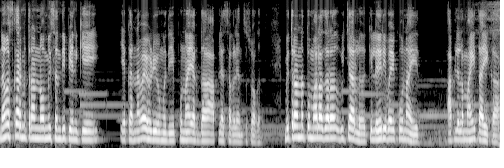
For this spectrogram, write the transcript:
नमस्कार मित्रांनो मी संदीप येनके एका नव्या व्हिडिओमध्ये पुन्हा एकदा आपल्या सगळ्यांचं स्वागत. मित्रांनो तुम्हाला जरा विचारलं की लहरीबाई कोण आहेत? आपल्याला माहीत आहे का?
